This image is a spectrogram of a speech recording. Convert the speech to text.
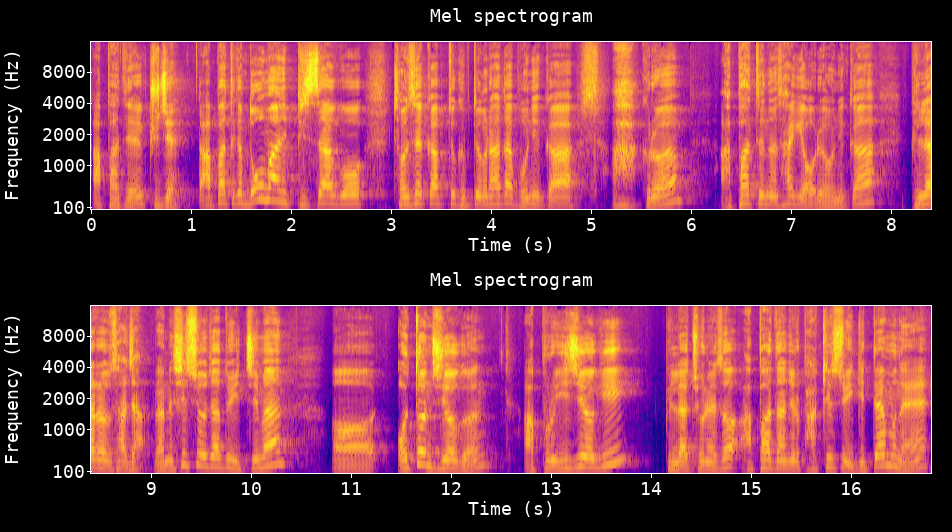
아파트에 대한 규제, 또 아파트가 너무 많이 비싸고 전세값도 급등을 하다 보니까 아 그럼 아파트는 사기 어려우니까 빌라라도 사자라는 실수요자도 있지만 어, 어떤 지역은 앞으로 이 지역이 빌라촌에서 아파트 단지로 바뀔 수 있기 때문에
